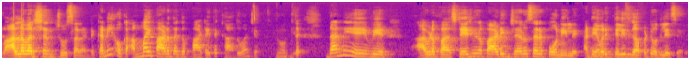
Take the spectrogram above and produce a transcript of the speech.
వాళ్ళ వర్షన్ చూసారంటే కానీ ఒక అమ్మాయి పాడదగ్గ పాట అయితే కాదు అని చెప్తారు. అంతే. దాన్ని ఆవిడ పా- స్టేజ్ మీద పాడించారు సరే పోనీలే. అంటే ఎవరికి తెలియదు కాబట్టి వదిలేశారు.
